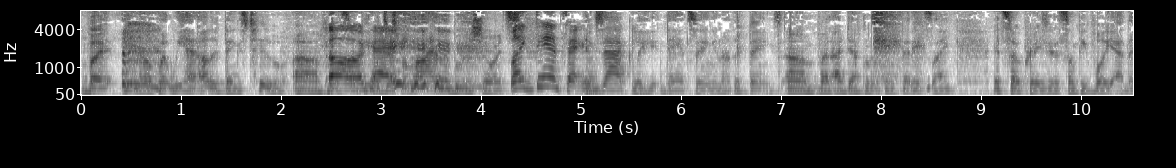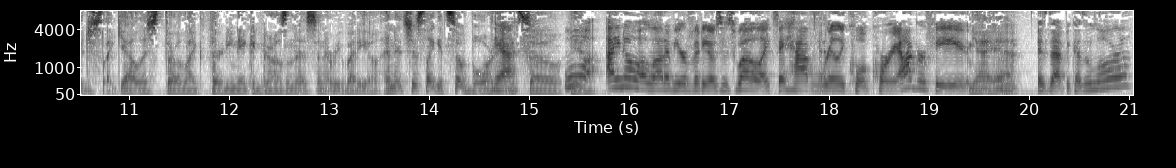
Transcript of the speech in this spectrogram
but you know, but we had other things too. Um, Oh, some people just rely on the booty shorts, like dancing. Exactly, dancing and other things. Um, but I definitely think that it's like it's so crazy that some people, yeah, they're just like, yo, let's throw like thirty naked girls in this, and everybody, else. and it's just like it's so boring. Yeah. It's so well, yeah. I know a lot of your videos as well. Like they have really cool choreography. Yeah, yeah. Mm, Is that because of Laura?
